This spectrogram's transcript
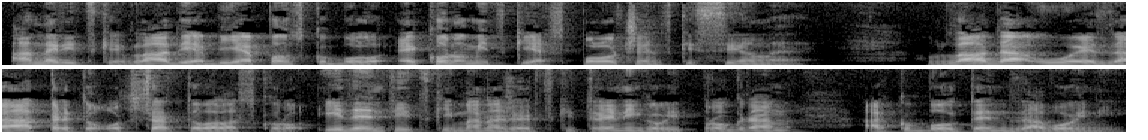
americkej vlády, aby Japonsko bolo ekonomicky a spoločensky silné – Vláda USA preto odštartovala skoro identický manažerský tréningový program, ako bol ten za vojny.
